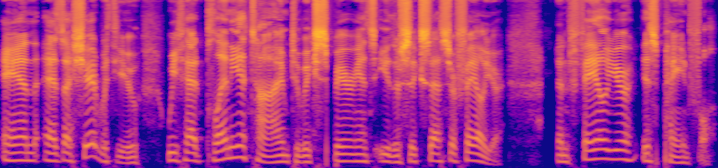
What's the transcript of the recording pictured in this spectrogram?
And as I shared with you, we've had plenty of time to experience either success or failure. And failure is painful.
